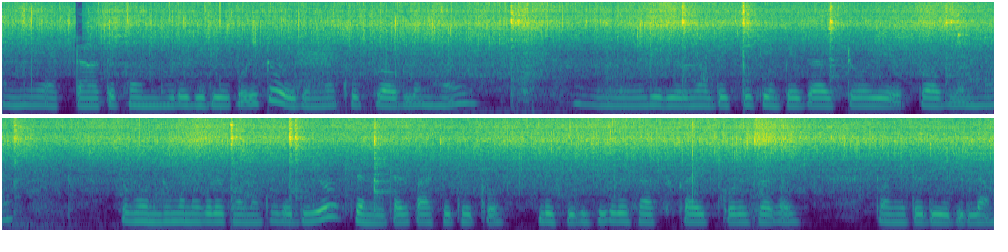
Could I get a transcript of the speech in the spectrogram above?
আমি একটা হাতে ফোন ধরে ভিডিও করি তো ওই জন্য খুব প্রবলেম হয়। ভিডিওর মধ্যে একটু কেঁপে যায়, একটু প্রবলেম হয়। তো বন্ধু মনে করে ক্ষমা করে দিও চ্যানেলটার পাশে থেকো। বেশি বেশি করে সাবস্ক্রাইব করে সবাই। টমেটো দিয়ে দিলাম।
